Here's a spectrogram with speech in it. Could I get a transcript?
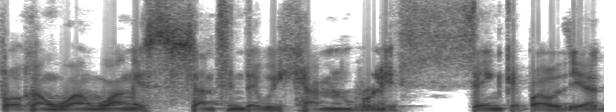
Vulkan 1.1 is something that we haven't really think about yet,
